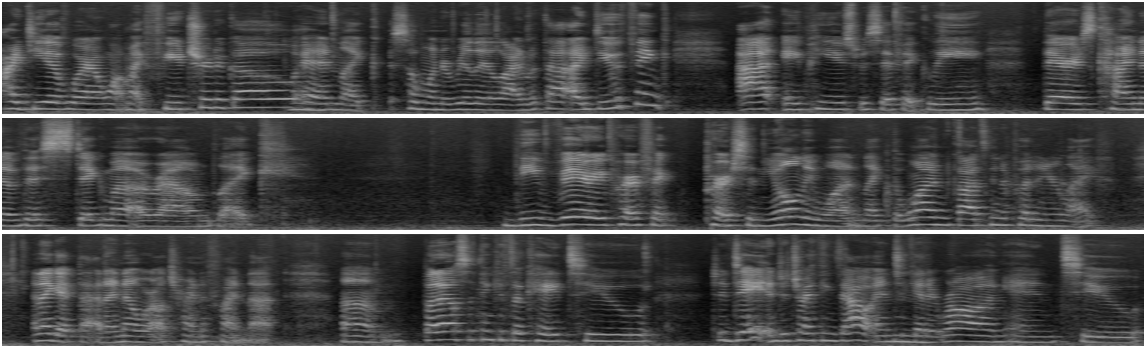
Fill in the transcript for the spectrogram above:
idea of where I want my future to go and like someone to really align with that. I do think at APU specifically there's kind of this stigma around like the very perfect person, the only one, like the one God's gonna put in your life. And I get that, and I know we're all trying to find that. Um, but I also think it's okay to to date and to try things out and to get it wrong and to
